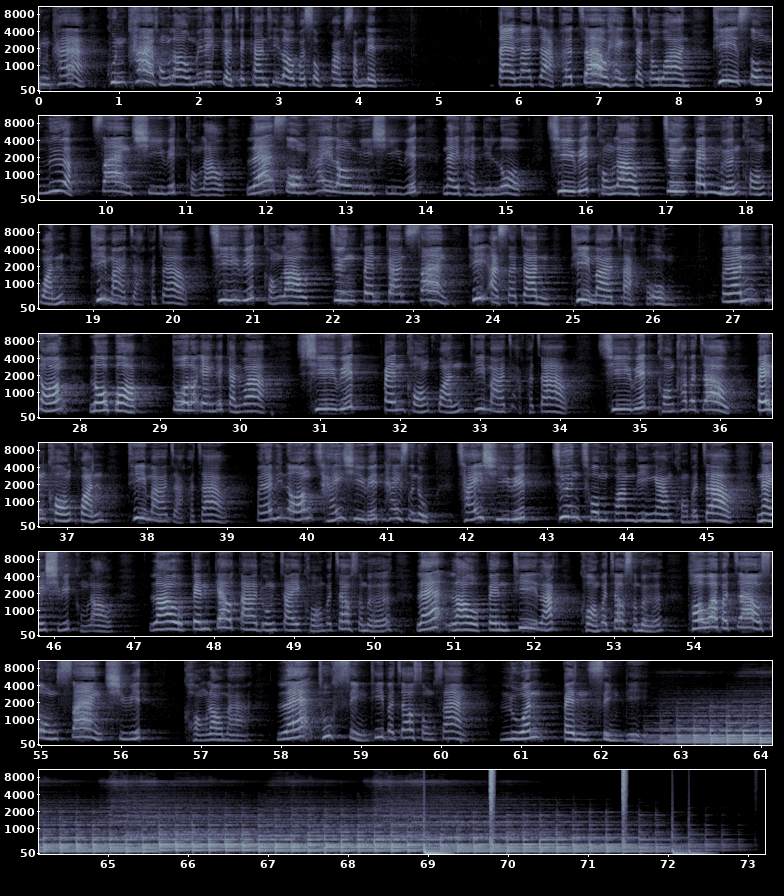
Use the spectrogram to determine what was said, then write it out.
ุณค่า คุณค่าของเราไม่ได้เกิดจากการที่เราประสบความสำเร็จ แต่มาจากพระเจ้าแห่งจักรวาลที่ทรงเลือกสร้างชีวิตของเรา และทรงให้เรามีชีวิตในแผ่นดินโลก ชีวิตของเราจึงเป็นเหมือนของขวัญที่มาจากพระเจ้า ชีวิตของเราจึงเป็นการสร้างที่อัศจรรย์ที่มาจากพระองค์ เพราะฉะนั้นพี่น้องเราบอก ตัวเราเองด้วยกันว่า ชีวิตเป็นของขวัญที่มาจากพระเจ้า ชีวิตของข้าพเจ้าเป็นของขวัญที่มาจากพระเจ้า เพราะฉะนั้นพี่น้องใช้ชีวิตให้สนุก ใช้ชีวิตชื่นชมความดีงามของพระเจ้าในชีวิตของเรา เราเป็นแก้วตาดวงใจของพระเจ้าเสมอ และเราเป็นที่รักของพระเจ้าเสมอ เพราะว่าพระเจ้าทรงสร้างชีวิตของเรามา และทุกสิ่งที่พระเจ้าทรงสร้างล้วนเป็นสิ่งดี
